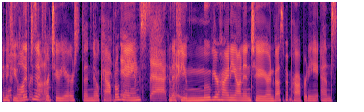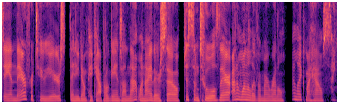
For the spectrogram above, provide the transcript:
And if you lived in it for two years, then no capital gains. Exactly. And if you move your hiney on into your investment property and stay in there for two years, then you don't pay capital gains on that one either. So just some tools there. I don't want to live in my rental. I like my house. I know.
